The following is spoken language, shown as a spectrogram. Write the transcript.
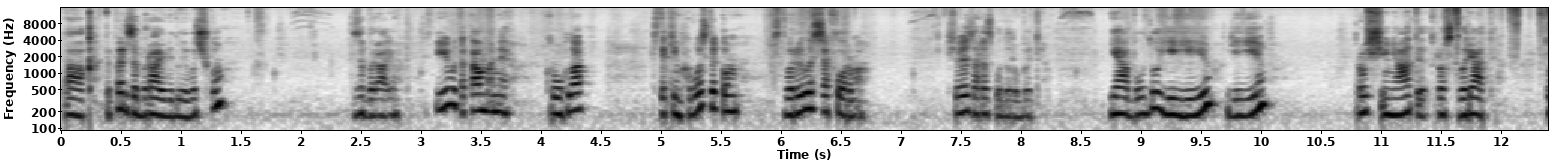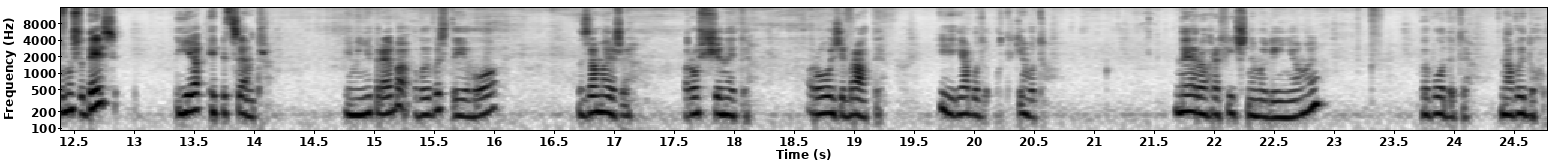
Так, тепер забираю відливочку. Забираю. І отака в мене кругла з таким хвостиком створилася форма. Що я зараз буду робити? Я буду її, її розчиняти, розтворяти. Тому що десь є епіцентр. І мені треба вивести його за межі, розчинити, розібрати. І я буду таким от нейрографічними лініями виводити на видоху.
